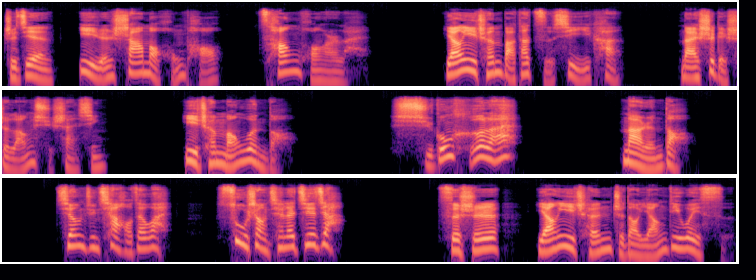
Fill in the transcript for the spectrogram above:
只见一人纱帽红袍，仓皇而来。杨义臣把他仔细一看，乃是给事郎许善心。义臣忙问道：“许公何来？”那人道：“将军恰好在外，速上前来接驾。”此时杨义臣只道杨帝未死，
